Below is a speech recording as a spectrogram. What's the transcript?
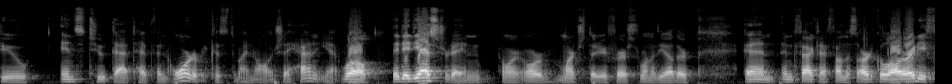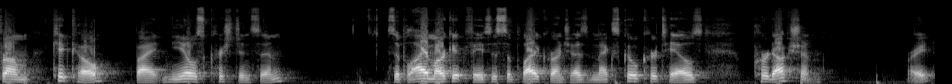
to institute that type of an order because, to my knowledge, they hadn't yet. Well, they did yesterday, and, or, or March 31st, one or the other. And in fact, I found this article already from Kitco by Neils Christensen Supply market faces supply crunch as Mexico curtails production, right?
